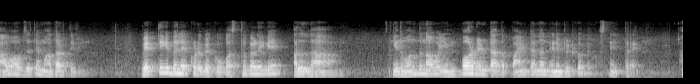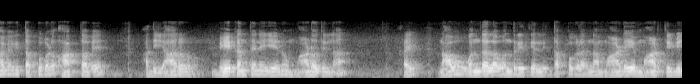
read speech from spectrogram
ನಾವು ಅವ್ರ ಜೊತೆ ಮಾತಾಡ್ತೀವಿ. ವ್ಯಕ್ತಿಗೆ ಬೆಲೆ ಕೊಡಬೇಕು, ವಸ್ತುಗಳಿಗೆ ಅಲ್ಲ. ಇದು ಒಂದು ನಾವು ಇಂಪಾರ್ಟೆಂಟ್ ಆದ ಪಾಯಿಂಟನ್ನು ನೆನಪಿಟ್ಕೋಬೇಕು ಸ್ನೇಹಿತರೆ. ಹಾಗಾಗಿ ತಪ್ಪುಗಳು ಆಗ್ತವೆ. ಅದು ಯಾರು ಬೇಕಂತಲೇ ಏನೂ ಮಾಡೋದಿಲ್ಲ ರೈಟ್ ನಾವು ಒಂದಲ್ಲ ಒಂದು ರೀತಿಯಲ್ಲಿ ತಪ್ಪುಗಳನ್ನು ಮಾಡೇ ಮಾಡ್ತೀವಿ.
